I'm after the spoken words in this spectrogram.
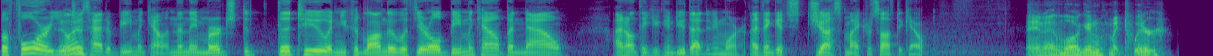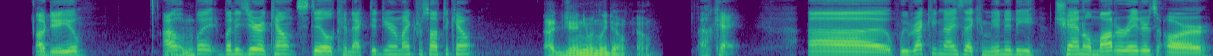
Before you Really? just had a Beam account and then they merged the- two and you could log in with your old Beam account, but now I don't think you can do that anymore. I think it's just Microsoft account. And I log in with my Twitter. Oh, do you? Oh, Mhm. but but is your account still connected to your Microsoft account? I genuinely don't know. Okay. Uh, we recognize that community channel moderators are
